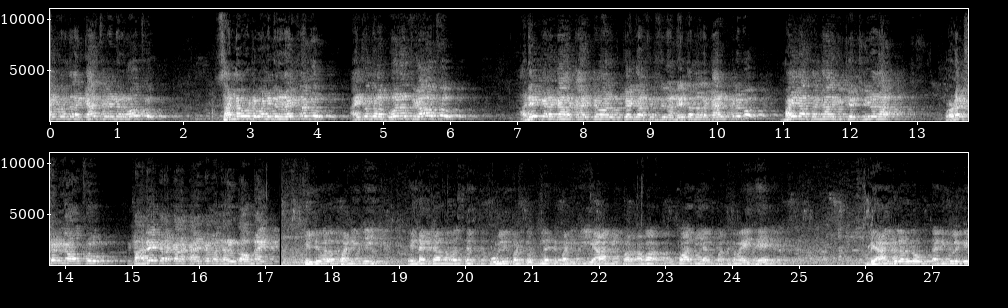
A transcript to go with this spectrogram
ఐదు వందల గ్యాస్ సిలిండర్ కావచ్చు సన్న ఓటు పండించిన రైతులకు ఐదు వందల బోనస్ కావచ్చు. అనేక రకాల కార్యక్రమాలు ముఖ్యంగా సిరిసిన నేతన్నల కార్మికులకు మహిళా సంఘాలకు ఇచ్చే చీరల ప్రొడక్షన్ కావచ్చు. ఇట్లా అనేక రకాల కార్యక్రమాలు జరుగుతూ ఉన్నాయి. ఇటీవల పనికి ఎండాకాలం వస్తే కూలీ పని దొరుకులేని పనికి యామి ప- అమ ఉపాధి యామి పథకం అయితే బ్యాంకులలో ధనికులకి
